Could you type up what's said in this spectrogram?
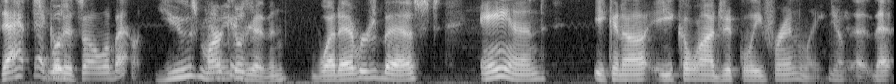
That's yeah, it goes, what it's all about. Use market driven, whatever's best, and econo- ecologically friendly. Yep. Uh, that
